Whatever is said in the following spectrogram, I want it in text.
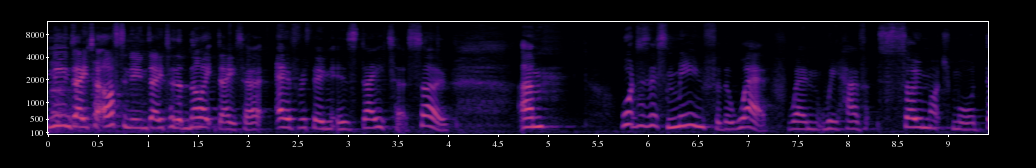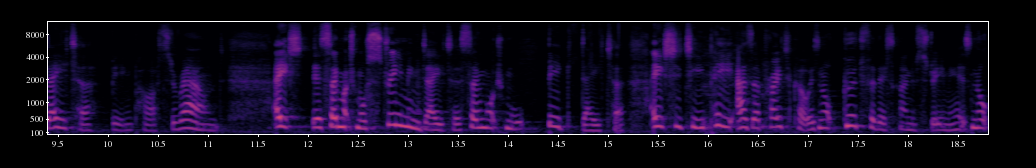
noon data, afternoon data, night data. Everything is data. So um, what does this mean for the web when we have so much more data being passed around? There's so much more streaming data, so much more big data. HTTP as a protocol is not good for this kind of streaming. It's not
